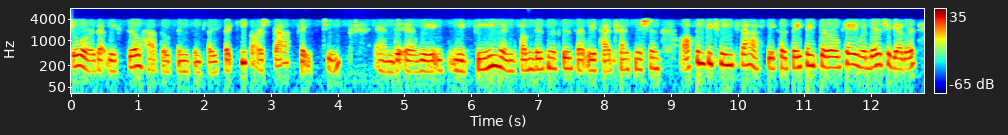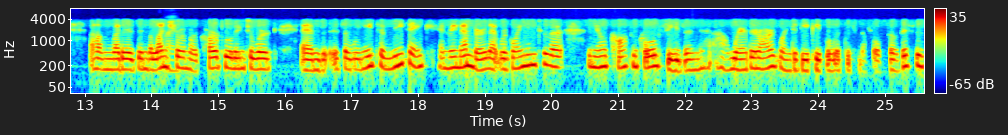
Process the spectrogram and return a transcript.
sure that we still have those things in place that keep our staff safe too. And uh, we we've seen in some businesses that we've had transmission often between staff because they think they're okay when they're together, um, whether it's in the lunchroom right. or carpooling to work. And so we need to rethink and remember that we're going into the, you know, cough and cold season uh, where there are going to be people with the sniffles. So this is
